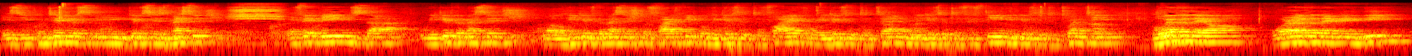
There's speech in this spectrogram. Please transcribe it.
is he continuously gives his message. If it means that we give the message, well, he gives the message to five people, he gives it to five, or he gives it to ten, or he gives it to fifteen, he gives it to twenty, whoever they are, wherever they may be,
